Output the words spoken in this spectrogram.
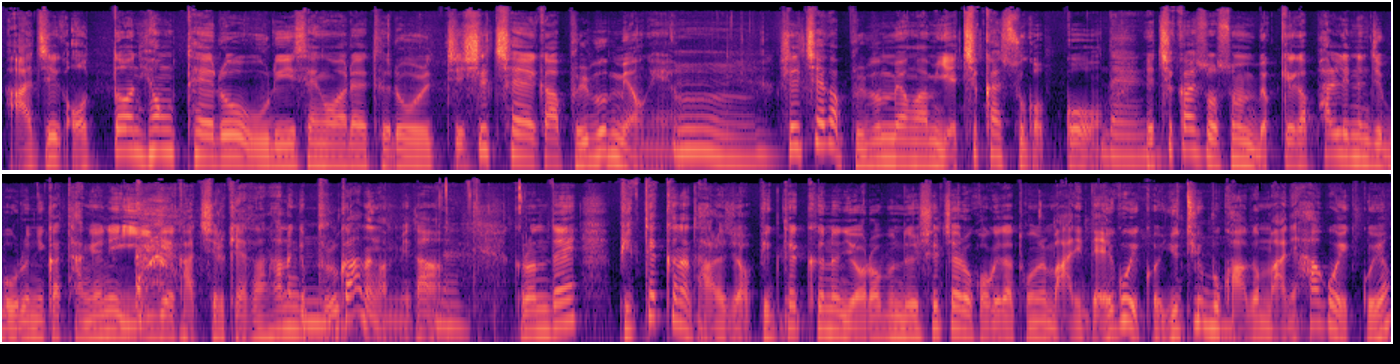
아직 어떤 형태로 우리 생활에 들어올지 실체가 불분명해요. 음. 실체가 불분명하면 예측할 수가 없고 네. 예측할 수 없으면 몇 개가 팔리는지 모르니까 당연히 이익의 가치를 계산하는 게 불가능합니다. 네. 그런데 빅테크는 다르죠. 빅테크는 여러분들 실제로 거기다 돈을 많이 내고 있고 음. 유튜브 과금 많이 하고 있고요.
